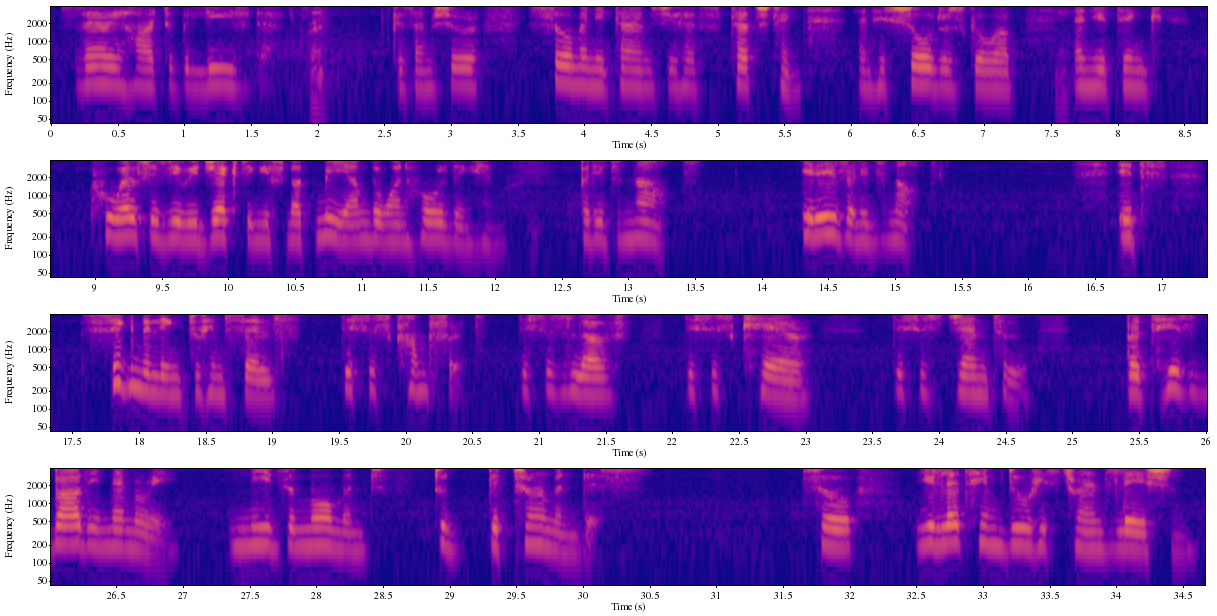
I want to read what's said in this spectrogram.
It's very hard to believe that Right. because I'm sure so many times you have touched him and his shoulders go up hmm. and you think, who else is he rejecting if not me? I'm the one holding him. But it's not. It is and it's not. It's signaling to himself this is comfort, this is love, this is care, this is gentle. But his body memory needs a moment to determine this. So you let him do his translation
